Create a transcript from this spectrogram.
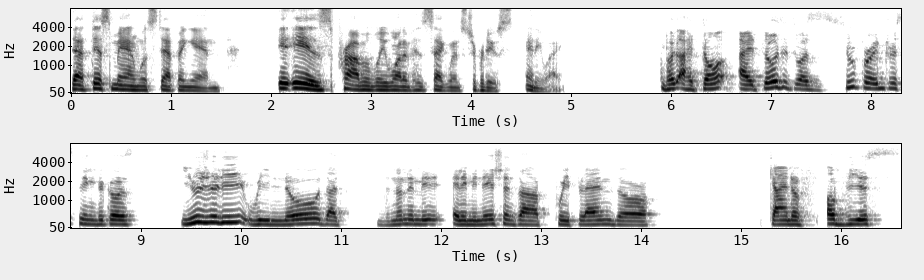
that this man was stepping in. It is probably one of his segments to produce anyway. But I don't. I thought it was super interesting because usually we know that the non-eliminations are pre-planned or kind of obvious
